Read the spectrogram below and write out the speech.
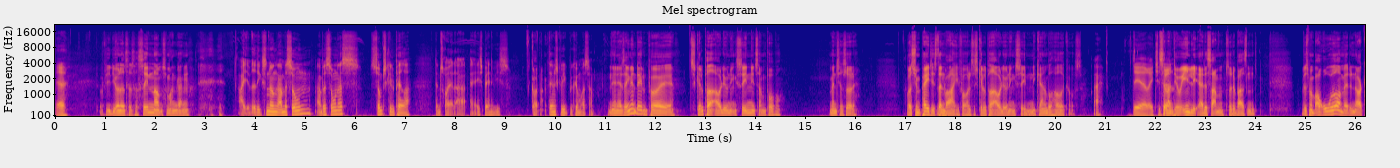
ja. Fordi de var nødt til at tage scenen om så mange gange. Ej, jeg ved det ikke. Sådan nogle Amazon, Amazonas sumpskildpadder, dem tror jeg, der er i spændevis. Godt nok. Dem skal vi ikke bekymre os om. Men jeg tænkte en del på øh, skildpaddeaflivningsscenen i Tampopo, mens jeg så det. Hvor sympatisk mm. den var i forhold til skildpaddeaflivningsscenen i Cannibal Holocaust. Ja. Det er rigtigt. Selvom det jo egentlig er det samme, så er det bare sådan hvis man bare roder med det nok,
